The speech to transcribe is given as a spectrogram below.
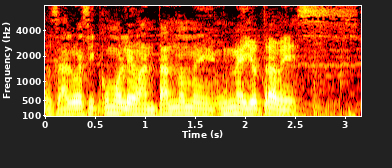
O sea, algo así como levantándome una y otra vez.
